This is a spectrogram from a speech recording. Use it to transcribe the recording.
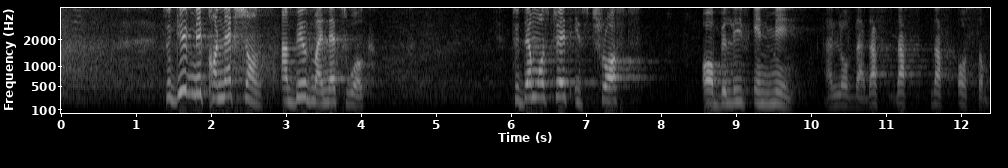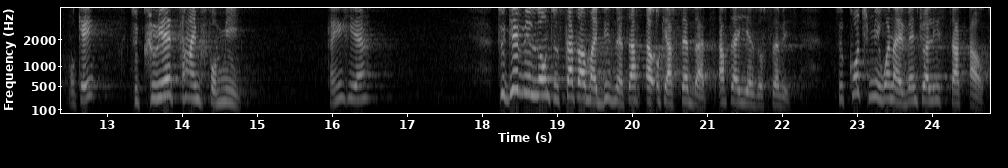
to give me connections and build my network, to demonstrate his trust or belief in me. I love that. That's, that's, that's awesome, okay? To create time for me. Can you hear? To give me loan to start out my business. Uh, okay, I've said that after years of service. To coach me when I eventually start out.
